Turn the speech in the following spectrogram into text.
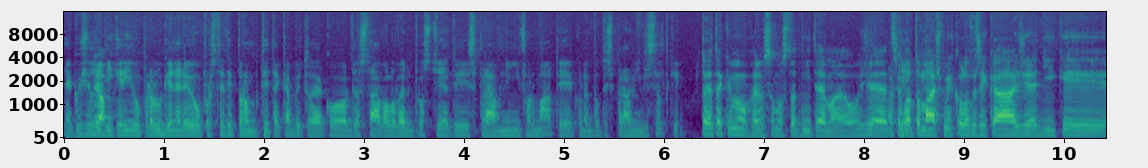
Jakože lidi, kteří opravdu generují prostě ty prompty, tak aby to jako dostávalo ven prostě ty správné formáty, jako nebo ty správné výsledky. To je taky mimochodem samostatný téma, jo? že okay. třeba Tomáš Mikolov říká, že díky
